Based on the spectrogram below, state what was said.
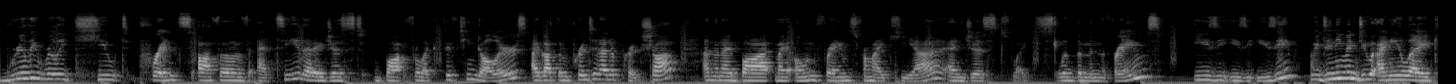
really really cute prints off of Etsy that I just bought for like $15. I got them printed at a print shop and then I bought my own frames from Ikea and just like slid them in the frames easy, easy, easy. We didn't even do any like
